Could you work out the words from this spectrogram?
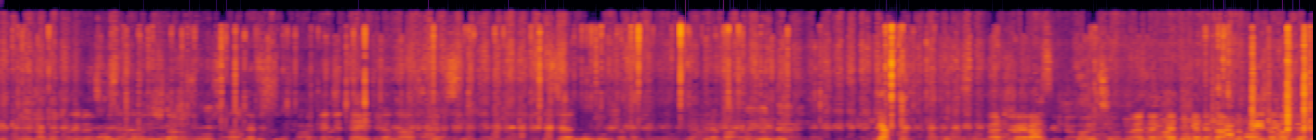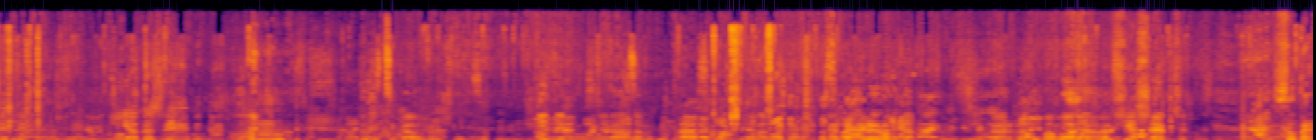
Дуже важливо. Це психологічна розгрузка для всіх, для дітей, для нас, для всіх. І це дуже важливо. Це треба робити. Дякую. Перший раз моя донька тільки недавно почала ходити. І я в розвитку. Дуже цікаво. Діти разом. Це класно. Природа шикарна. Погода взагалі шепче. Супер.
